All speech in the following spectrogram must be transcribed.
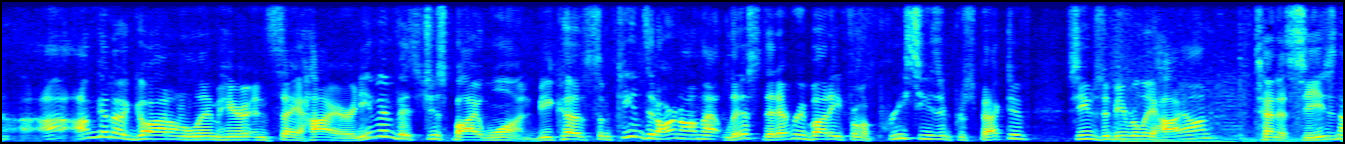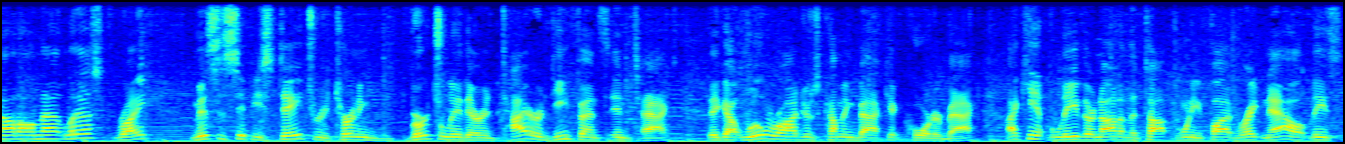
I, am going to go out on a limb here and say higher, and even if it's just by one, because some teams that aren't on that list that everybody from a preseason perspective seems to be really high on, Tennessee's not on that list, right? Mississippi State's returning virtually their entire defense intact. They got Will Rogers coming back at quarterback. I can't believe they're not in the top 25 right now, at least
